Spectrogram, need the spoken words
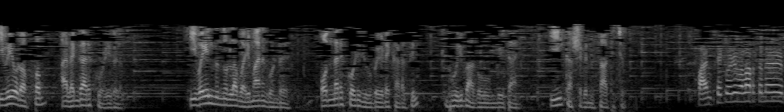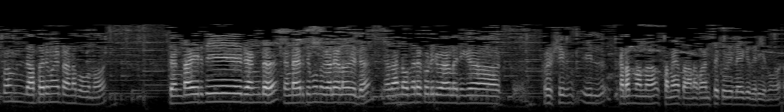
ഇവയോടൊപ്പം അലങ്കാരക്കോഴികളും ഇവയിൽ നിന്നുള്ള വരുമാനം കൊണ്ട് ഒന്നര കോടി രൂപയുടെ കടത്തിൽ ഭൂരിഭാഗവും വീട്ടാൻ ഈ കർഷകന് സാധിച്ചു. ഫാൻസി കോഴി വളർത്തൽ ഇപ്പം ലാഭകരമായിട്ടാണ് പോകുന്നത്. രണ്ടായിരത്തി രണ്ട് രണ്ടായിരത്തി മൂന്ന് കാലയളവിൽ ഏതാണ്ട് ഒന്നര കോടി രൂപകൾ എനിക്ക് കൃഷിയിൽ കടം വന്ന സമയത്താണ് ഫാൻസി തിരിയുന്നത്.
